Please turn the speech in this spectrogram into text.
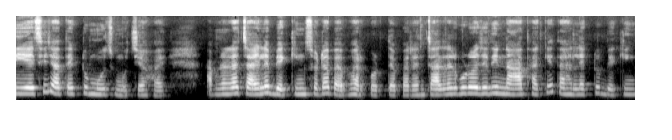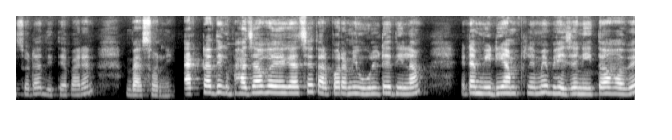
দিয়েছি যাতে একটু মুচমুচে হয়। আপনারা চাইলে বেকিং সোডা ব্যবহার করতে পারেন। চালের গুঁড়ো যদি না থাকে, তাহলে একটু বেকিং সোডা দিতে পারেন বেসনে। একটা দিক ভাজা হয়ে গেছে, তারপর আমি উল্টে দিলাম। এটা মিডিয়াম ফ্লেমে ভেজে নিতে হবে।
